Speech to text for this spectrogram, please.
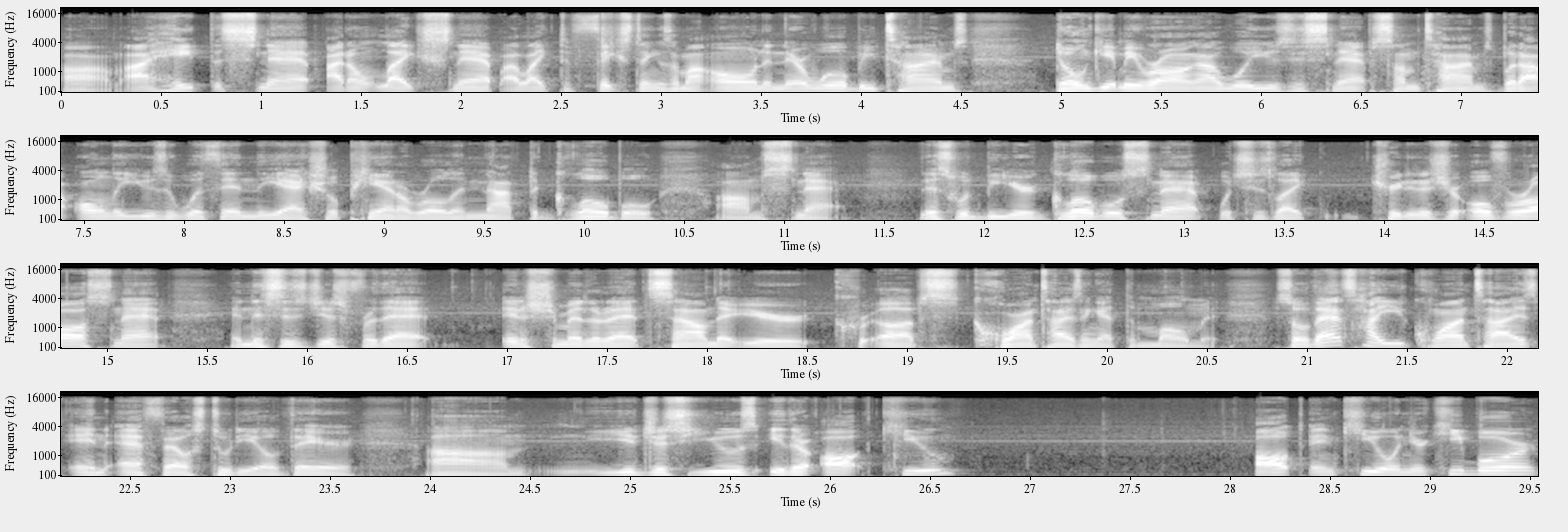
Um, I hate the snap. I don't like snap. I like to fix things on my own, and there will be times don't get me wrong, I will use his snap sometimes, but I only use it within the actual piano roll and not the global um, snap. This would be your global snap, which is like treated as your overall snap, and this is just for that instrument or that sound that you're uh, quantizing at the moment. So that's how you quantize in FL Studio there. Um, you just use either Alt Q, Alt and Q on your keyboard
